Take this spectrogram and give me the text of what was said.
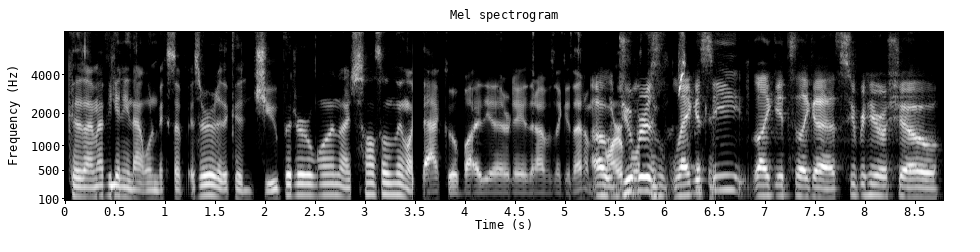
Because I might be getting that one mixed up. Is there like a Jupiter one? I saw something like that go by the other day that I was like, is that a Oh, Jupiter's thing for a second? Legacy, like it's like a superhero show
